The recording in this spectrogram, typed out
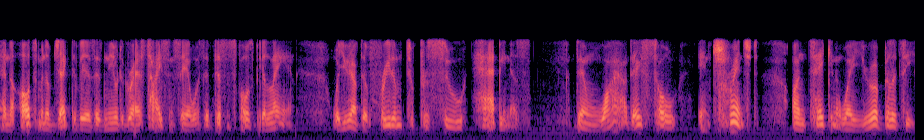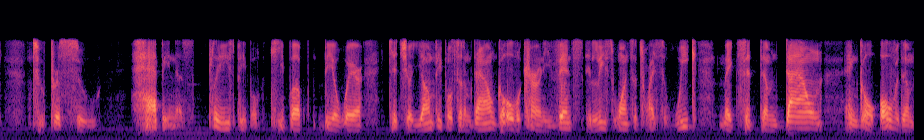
And the ultimate objective is, as Neil deGrasse Tyson said, was that this is supposed to be a land where you have the freedom to pursue happiness, then why are they so entrenched on taking away your ability to pursue happiness? Please, people, keep up, be aware. Get your young people, sit them down, go over current events at least once or twice a week. Make sit them down and go over them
